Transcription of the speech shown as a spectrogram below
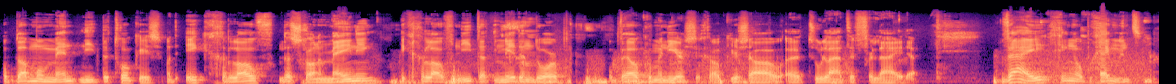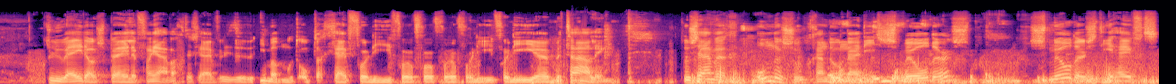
op dat moment niet betrokken is. Want ik geloof, dat is gewoon een mening, ik geloof niet dat Middendorp op welke manier zich ook hier zou eh, toe laten verleiden. Wij gingen op een gegeven moment Cluedo spelen van ja, wacht eens even, iemand moet opdracht geven voor die, voor, voor, voor, voor die, voor die eh, betaling. Toen zijn we onderzoek gaan doen naar die Smulders. Smulders die heeft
